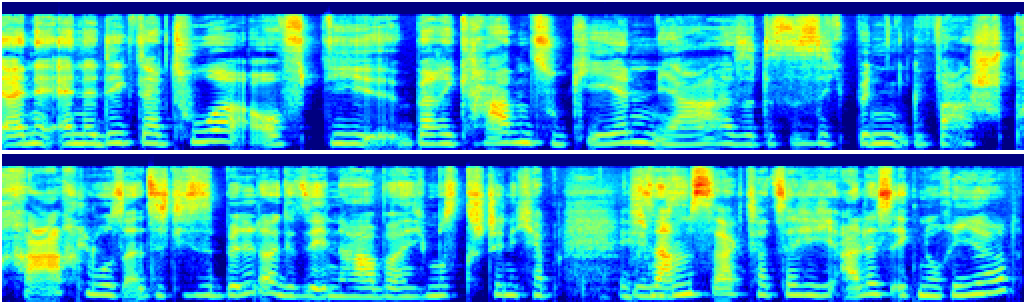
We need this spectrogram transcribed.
eine, eine Diktatur auf die Barrikaden zu gehen. Ja, also das ist, ich bin, war sprachlos, als ich diese Bilder gesehen habe. Ich muss gestehen, ich habe Samstag tatsächlich alles ignoriert.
